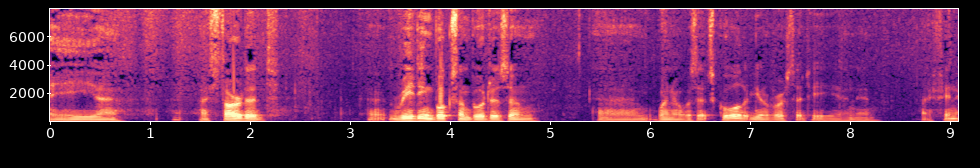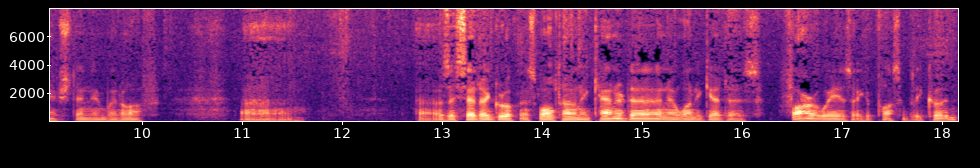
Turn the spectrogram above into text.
a. Uh, I started uh, reading books on Buddhism um, when I was at school at university, and then I finished, and then went off. Uh, uh, as I said, I grew up in a small town in Canada, and I wanted to get as far away as I could possibly could.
